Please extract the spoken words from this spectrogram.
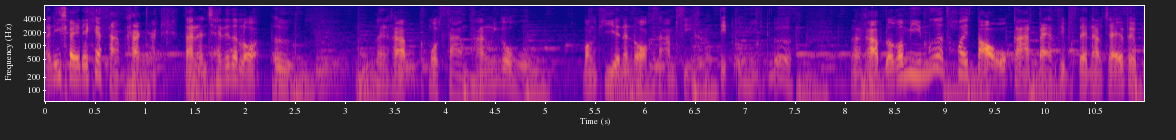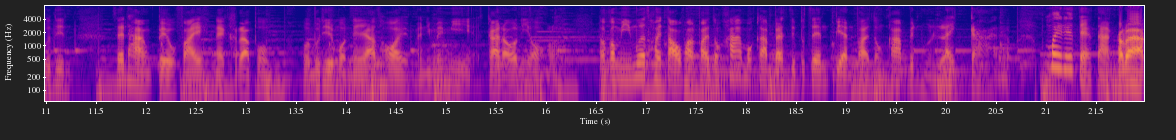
อันนี้ใช้ได้แค่ 3 ครั้งอะแต่อันนั้นใช้ได้ตลอด เออนะครับ หมด 3 ครั้งนี่ก็โอ้โหบางทีอันนั้นออก 3-4 ครั้งติดก็มีเด้อนะครับแล้วก็มีเมื่อทอยเต่าโอกาส 80%นะครับใช้เอฟเฟกต์พื้นที่เส้นทางเปลวไฟนะครับผมบนพื้นที่หมดในระยะทอย อันนี้ไม่มีการเอาอันนี่ออกหรอ แล้วก็มีเมื่อทอยเต่าผ่านฝ่ายตรงข้ามโอกาส 80%เปลี่ยนฝ่ายตรงข้ามเป็นหุ่นไล่กานะครับไม่ได้แตกต่างกันมาก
